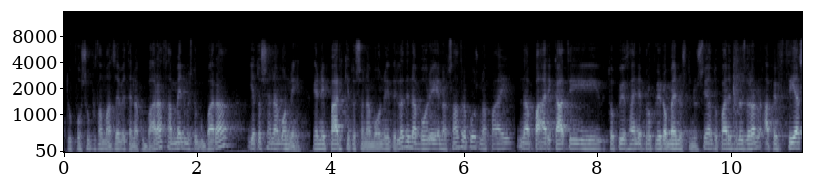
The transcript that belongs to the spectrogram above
του ποσού που θα μαζεύεται ένα κουμπαρά θα μένουμε στον κουμπαρά για το σεναμονή. Για να υπάρχει και το σεναμονή, δηλαδή να μπορεί ένας άνθρωπος να πάει να πάρει κάτι το οποίο θα είναι προπληρωμένο στην ουσία, να το πάρει εντελώς δωρεάν απευθείας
